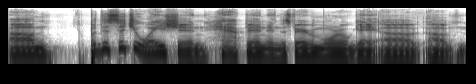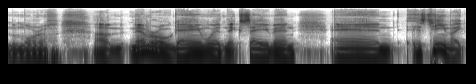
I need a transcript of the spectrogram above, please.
Um, but this situation happened in this very memorial game, uh, uh, memorial, uh, memorable game with Nick Saban and his team. Like,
